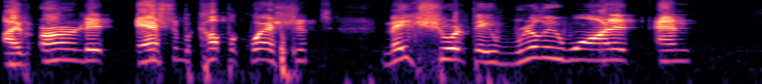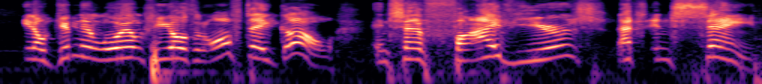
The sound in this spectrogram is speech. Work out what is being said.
I've earned it." Ask them a couple questions, make sure that they really want it, and you know, give them their loyalty oath, and off they go. Instead of five years, that's insane.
